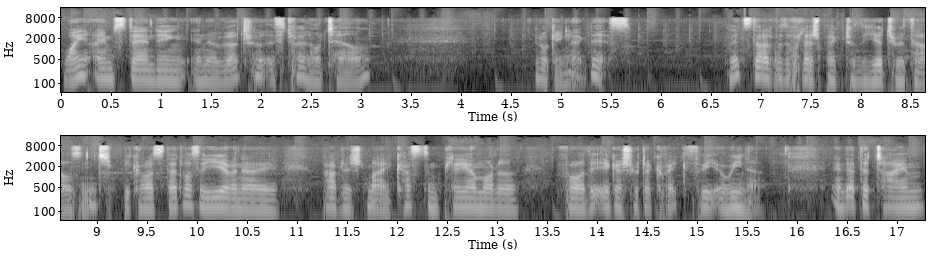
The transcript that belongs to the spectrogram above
why I'm standing in a virtual Estrel hotel looking like this. Let's start with a flashback to the year 2000, because that was a year when I published my custom player model for the Ego Shooter Quake 3 Arena. And at that time,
